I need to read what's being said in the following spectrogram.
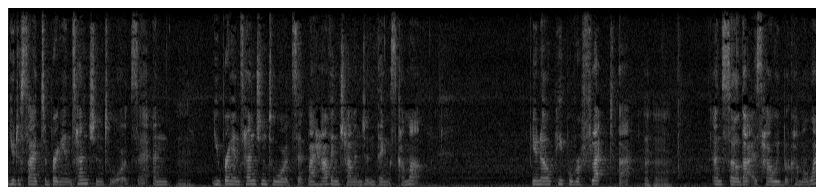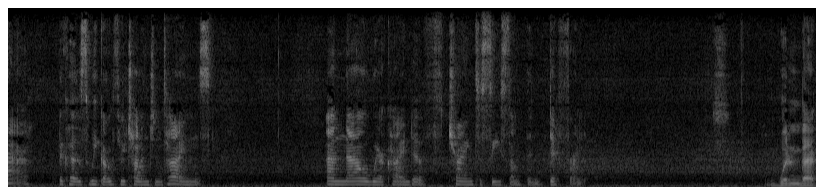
you decide to bring intention towards it, and Mm. you bring intention towards it by having challenging things come up. You know, people reflect that. Mm-hmm. And so that is how we become aware because we go through challenging times and now we're kind of trying to see something different. Wouldn't that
